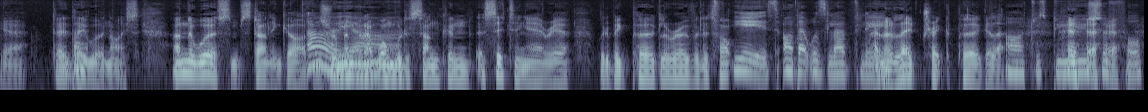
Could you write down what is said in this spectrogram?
Yeah, they, they were nice. And there were some stunning gardens. Oh, Remember that one with a sunken a sitting area with a big pergola over the top? Yes. Oh, that was lovely. An electric pergola. Oh, it was beautiful.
